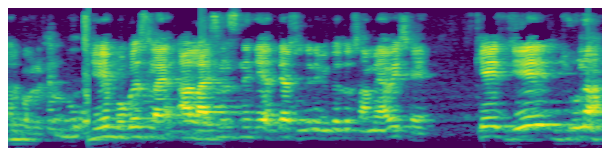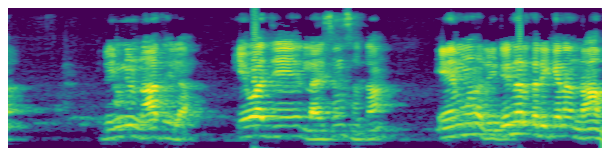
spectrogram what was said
ધરપકડ જે બોગસ આ લાયસન્સની જે અત્યાર સુધીની વિગતો સામે આવી છે કે જે જૂના રિન્યુ ના થયેલા, એવા જે લાયસન્સ હતા, એમ રિટેનર તરીકેના નામ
